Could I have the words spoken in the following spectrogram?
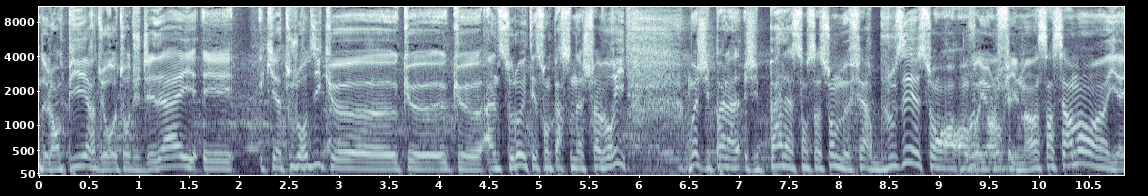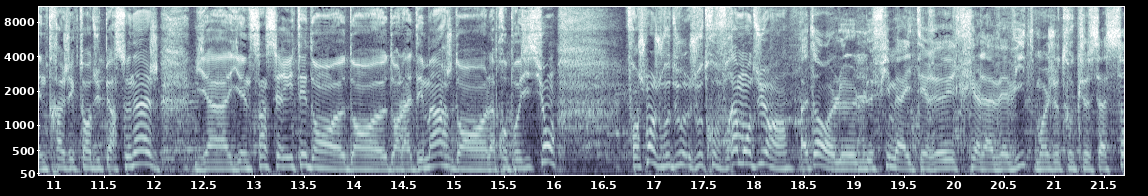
de l'Empire, du Retour du Jedi, et, et qui a toujours dit que, que que Han Solo était son personnage favori. Moi, j'ai pas la j'ai pas la sensation de me faire blouser sur- en, en voyant le film. hein. Sincèrement, hein, il y a une trajectoire du personnage, il y a, il y a une sincérité dans, dans, dans la démarche, dans la proposition. Franchement, je vous, je vous trouve vraiment dur. Hein. Attends, le, le film a été réécrit à la va-vite. Moi, je trouve que ça sent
